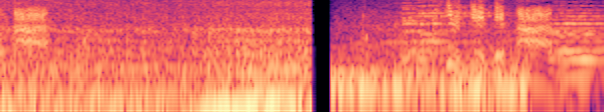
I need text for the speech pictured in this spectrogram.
Ha!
